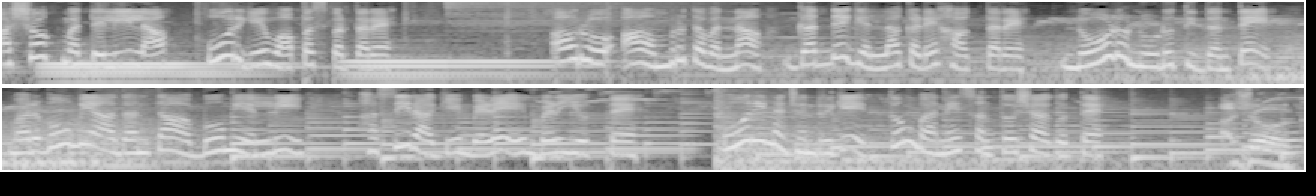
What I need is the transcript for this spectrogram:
ಅಶೋಕ್ ಮತ್ತೆ ಲೀಲಾ ಊರಿಗೆ ವಾಪಸ್ ಬರ್ತಾರೆ. ಅವರು ಆ ಅಮೃತವನ್ನ ಗದ್ದೆಗೆಲ್ಲ ಕಡೆ ಹಾಕ್ತಾರೆ. ನೋಡು ನೋಡುತ್ತಿದ್ದಂತೆ ಮರುಭೂಮಿ ಆದಂತ ಭೂಮಿಯಲ್ಲಿ ಹಸಿರಾಗಿ ಬೆಳೆ ಬೆಳೆಯುತ್ತೆ. ಊರಿನ ಜನರಿಗೆ ತುಂಬಾನೇ ಸಂತೋಷ ಆಗುತ್ತೆ. ಅಶೋಕ್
